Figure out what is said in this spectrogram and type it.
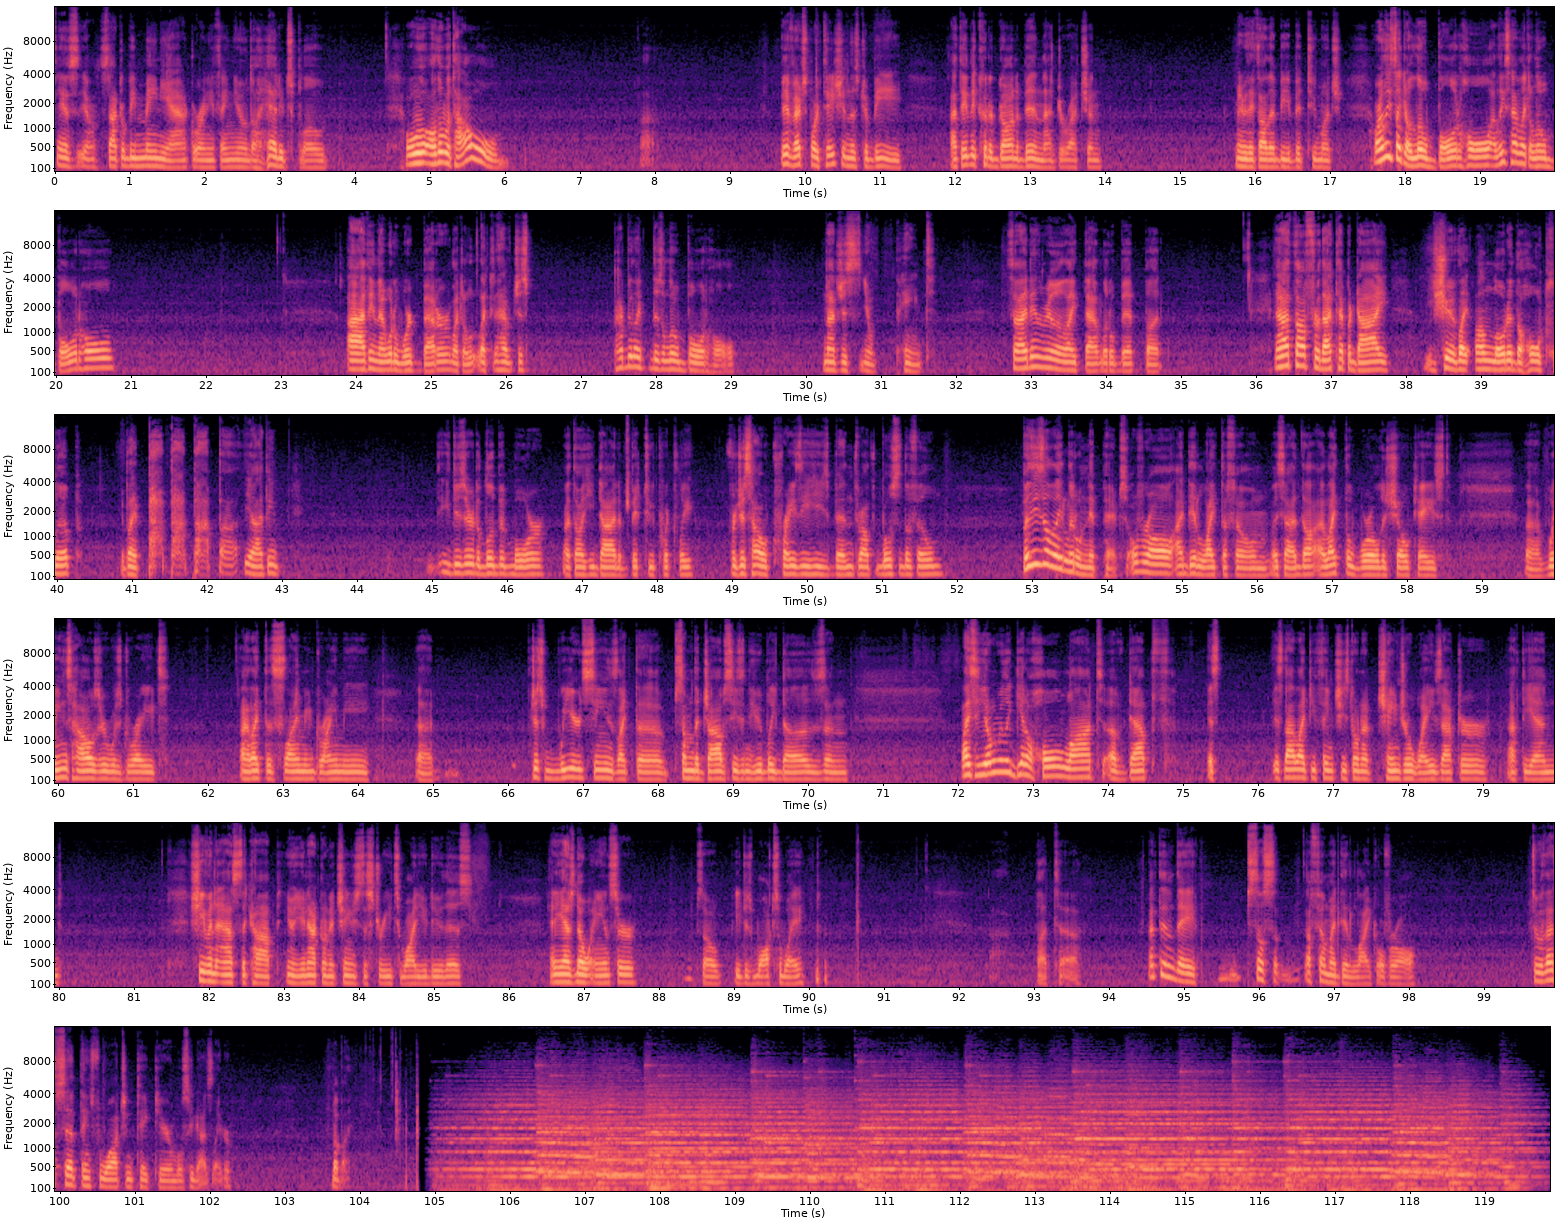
is you know it's not gonna be maniac or anything. You know the head explode. Although with how uh, bit of exploitation this could be. I think they could have gone a bit in that direction. Maybe they thought that'd be a bit too much. Or at least like a little bullet hole. At least have like a little bullet hole. I think that would have worked better. Like like to have just probably like there's a little bullet hole. Not just, you know, paint. So I didn't really like that little bit, but and I thought for that type of guy, he should have like unloaded the whole clip. You'd be like, bah, bah, bah, bah. yeah, I think he deserved a little bit more. I thought he died a bit too quickly for just how crazy he's been throughout most of the film. But these are like little nitpicks. Overall, I did like the film. Like I said, I liked the world it showcased. Uh, Wings Hauser was great. I like the slimy, grimy, uh, just weird scenes like the some of the job Season Hubley does, and like I said, you don't really get a whole lot of depth. It's that like you think she's gonna change her ways after at the end. She even asks the cop, you know, you're not going to change the streets. Why do you do this? And he has no answer, so he just walks away. but uh, at the end of the day, still a film I did like overall. So with that said, thanks for watching. Take care, and we'll see you guys later. Bye bye.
